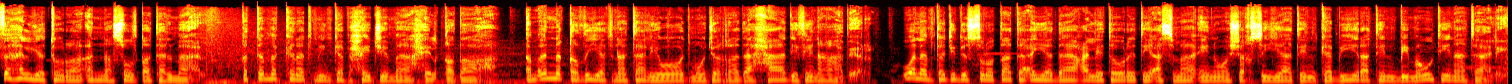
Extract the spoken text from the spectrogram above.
فهل يا ترى أن سلطة المال قد تمكنت من كبح جماح القضاء أم أن قضية ناتالي وود مجرد حادث عابر؟ ولم تجد السلطات أي داع لتوريط أسماء وشخصيات كبيرة بموت ناتالي.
